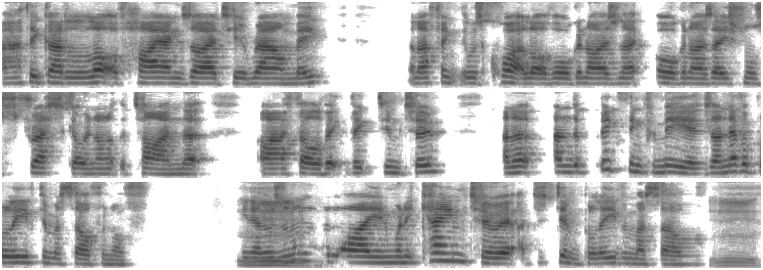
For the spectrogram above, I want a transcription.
I think I had a lot of high anxiety around me, and I think there was quite a lot of organizational stress going on at the time that I fell a victim to. And, uh, and the big thing for me is I never believed in myself enough. You know, mm. there was an mm. underlying, when it came to it, I just didn't believe in myself. Mm.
